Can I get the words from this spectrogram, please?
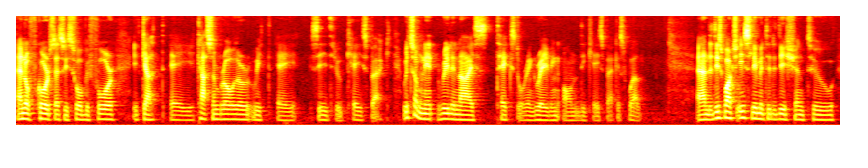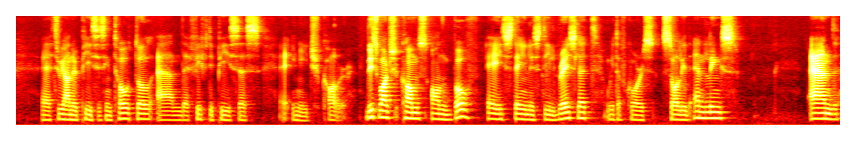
And of course, as we saw before, it got a custom rotor with a see-through case back with some really nice text or engraving on the case back as well. And this watch is limited edition to uh, 300 pieces in total and uh, 50 pieces uh, in each color. This watch comes on both a stainless steel bracelet with of course solid end links and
